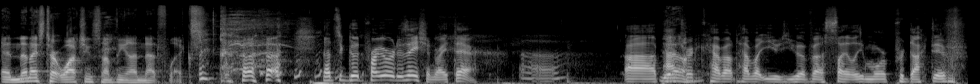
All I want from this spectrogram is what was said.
And then I start watching something on Netflix. That's a good prioritization right there. Uh, Patrick, how about how about you? You have a slightly more productive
